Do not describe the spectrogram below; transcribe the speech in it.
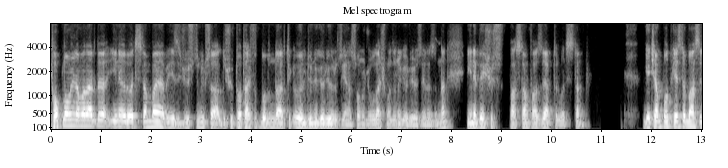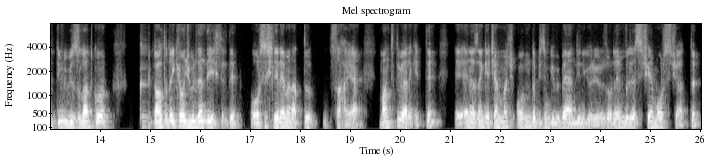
toplu oynamalarda yine Hırvatistan bayağı bir ezici üstünlük sağladı. Şu total futbolun da artık öldüğünü görüyoruz yani sonuca ulaşmadığını görüyoruz en azından. Yine 500 pastan fazla yaptı Hırvatistan. geçen podcast'te bahsettiğim gibi Zlatko 46'da iki oyuncu birden değiştirdi. Orsic'leri hemen attı sahaya. Mantıklı bir hareketti. Ee, en azından geçen maç onun da bizim gibi beğendiğini görüyoruz. Orada hem Vlasic'i hem Orsic'i attı.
